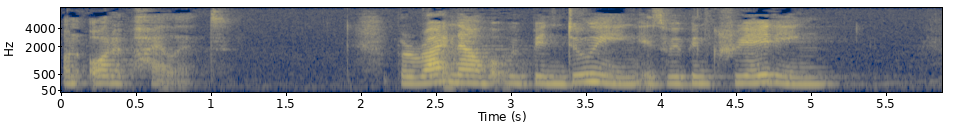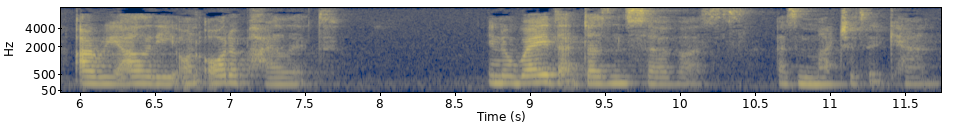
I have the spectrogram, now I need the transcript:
on autopilot. But right now, what we've been doing is we've been creating our reality on autopilot in a way that doesn't serve us as much as it can.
